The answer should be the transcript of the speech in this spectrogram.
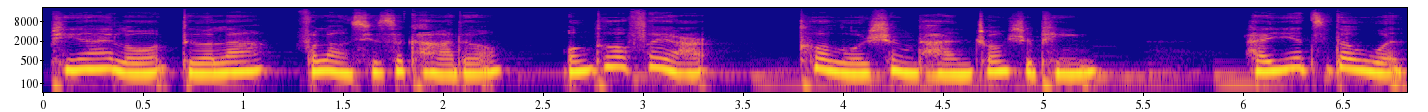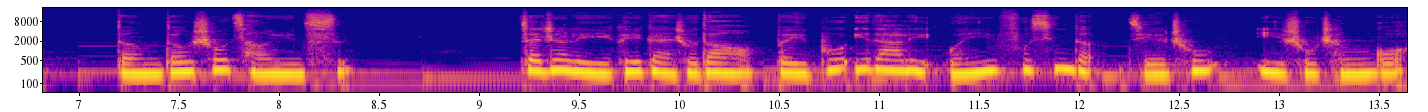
皮埃罗·德拉·弗朗西斯卡的。蒙特费尔特罗圣坛装饰品、海耶兹的吻等都收藏于此。在这里可以感受到北部意大利文艺复兴的杰出艺术成果。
